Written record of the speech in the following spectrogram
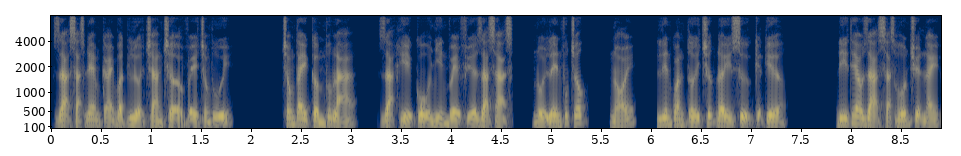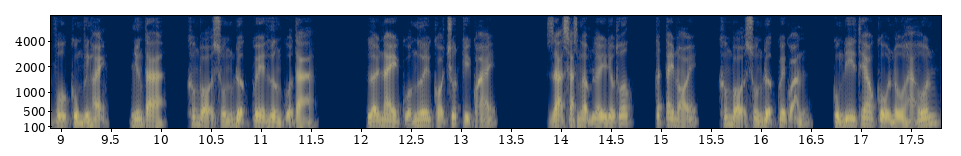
dạ sạt đem cái bật lửa trang trở về trong túi. Trong tay cầm thuốc lá dạ khỉ cộ nhìn về phía dạ sạt nổi lên phút chốc, nói, liên quan tới trước đây sự kiện kia. Đi theo dạ sạt hôn chuyện này vô cùng vinh hạnh, nhưng ta không bỏ xuống được quê hương của ta. Lời này của ngươi có chút kỳ quái. Dạ sạt ngậm lấy điếu thuốc, cất tay nói, không bỏ xuống được quê quán, cùng đi theo cổ nổ hạ hôn,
